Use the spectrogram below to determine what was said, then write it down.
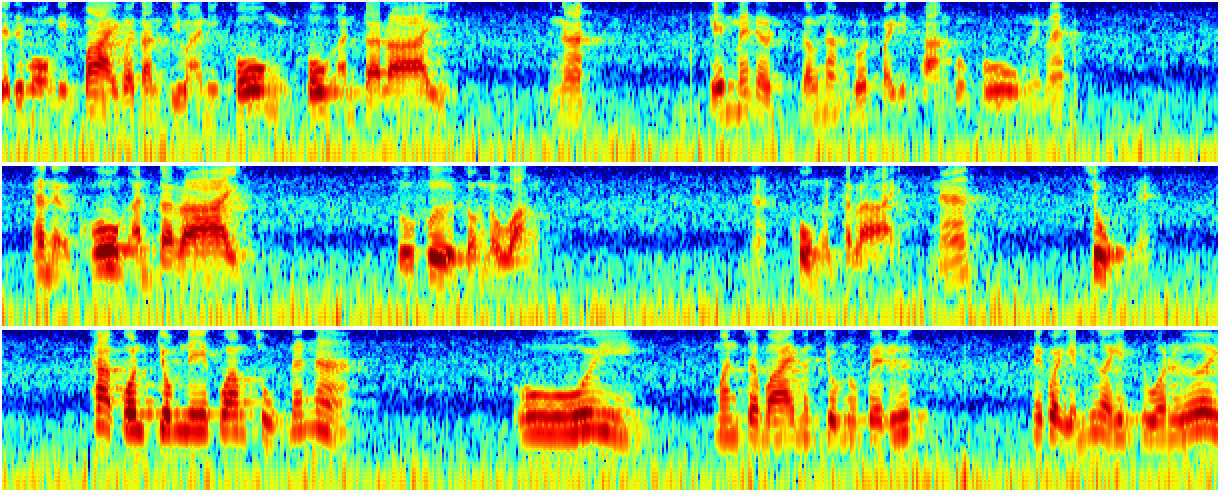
ะได้มองเห็นป้ายก็ตันทีว่าอันนี้โค้ง โค้งอันตรายนะเห็นไหมเราเรานั่งรถไปเห็นทางโค้งเห็นไหมท่านโค้งอันตราย โซเฟอร์ต้องระวัง ค้งอันตรายนะ สุขเนี่ยถ้าคนจมในความสุขนั้นน่ะ โอ้ย มันสบายมันจมลงไปลึก ไม่ค่อยเห็นเนื้อเห็นตัวเลย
